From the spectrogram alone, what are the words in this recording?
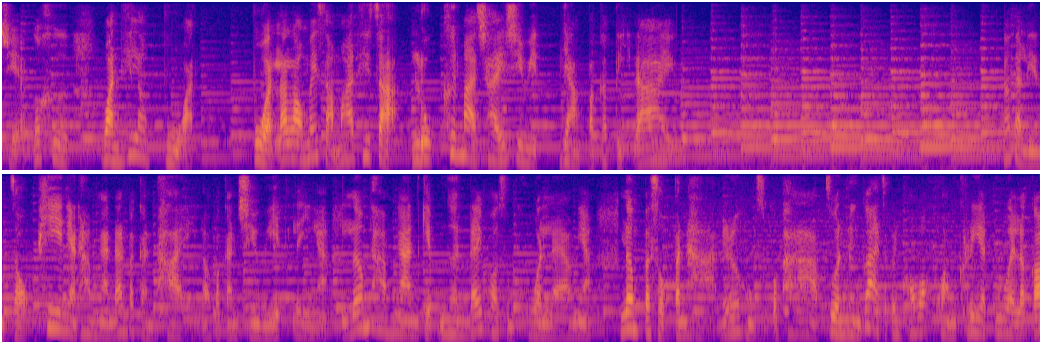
เจียก็คือวันที่เราปวด ปวดแล้วเราไม่สามารถที่จะลุกขึ้นมาใช้ชีวิตอย่างปกติได้ ตั้งแต่เรียนจบพี่เนี่ยทำงานด้านประกันภัยเนาะประกันชีวิตอะไรอย่างเงี้ยเริ่มทำงานเก็บเงินได้พอสมควรแล้วเนี่ยเริ่มประสบปัญหาในเรื่องของสุขภาพ ส่วนหนึ่งก็อาจจะเป็นเพราะว่าความเครียดด้วย แล้วก็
